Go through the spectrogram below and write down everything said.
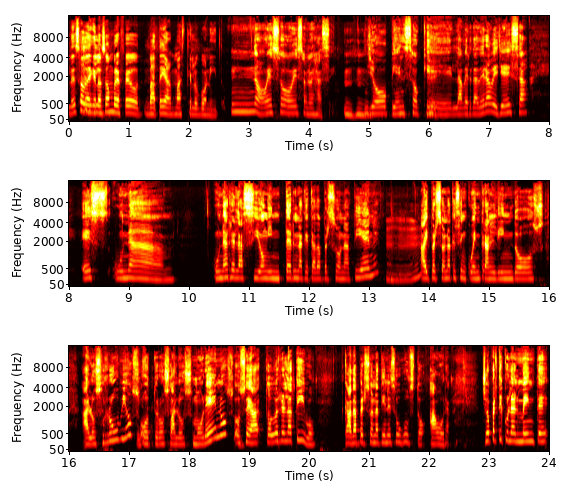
de, eso de que los hombres feos batean más que los bonitos? No, eso, eso no es así. Yo pienso que la verdadera belleza es una, una relación interna que cada persona tiene. Hay personas que se encuentran lindos a los rubios, otros a los morenos, o sea, todo es relativo. Cada persona tiene su gusto. Ahora, yo particularmente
